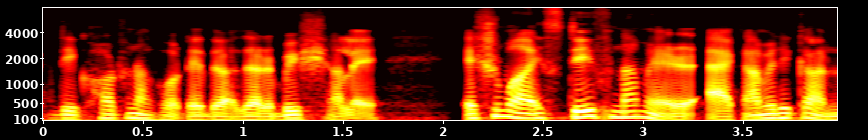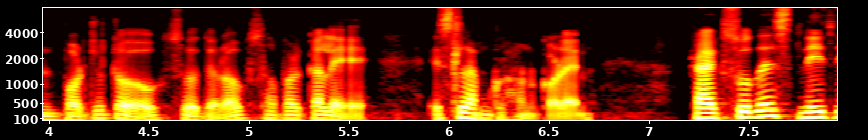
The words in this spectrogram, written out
একটি ঘটনা ঘটে দু হাজার বিশ সালে। এ সময় স্টিভ নামের এক আমেরিকান পর্যটক সৌদি আরব সফরকালে ইসলাম গ্রহণ করেন। শায়েক সুদাইস নিজ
